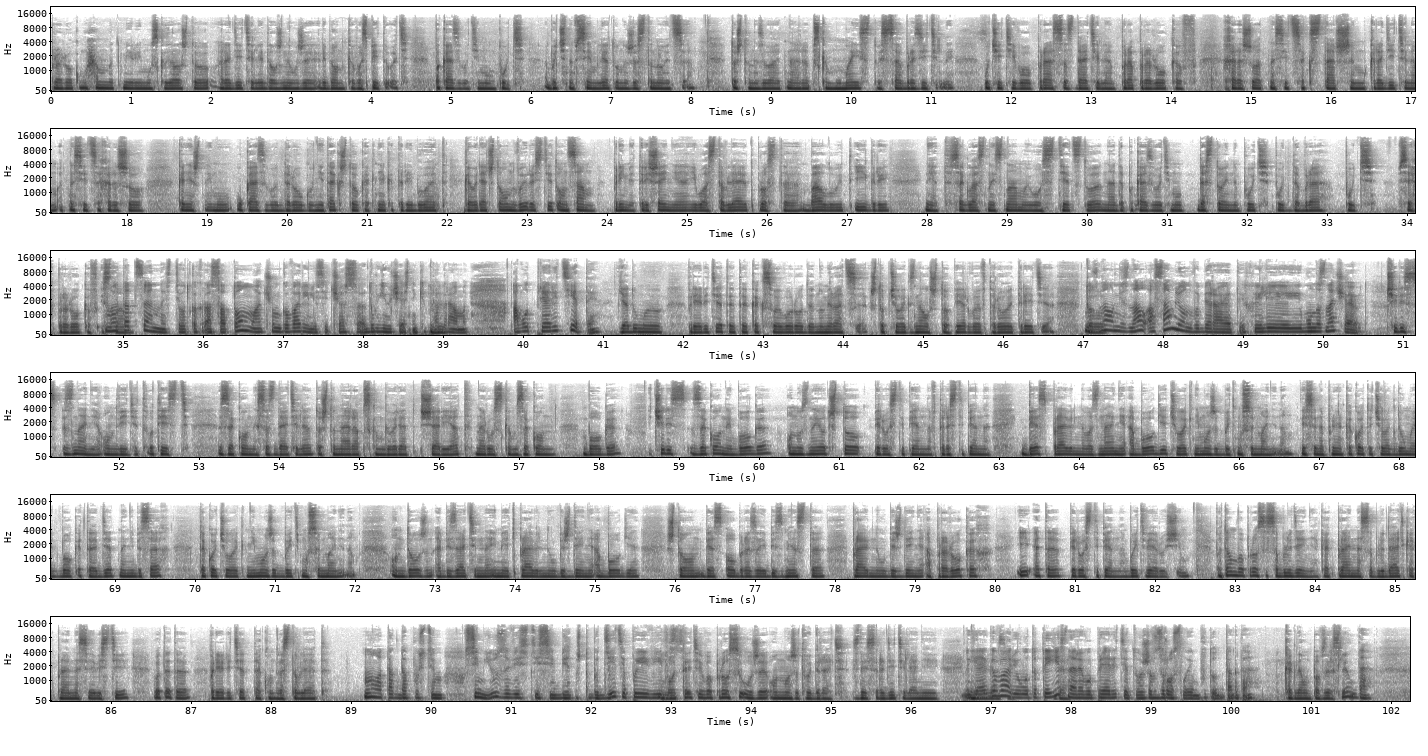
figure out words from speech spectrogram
пророк Мухаммад, мир ему, сказал, что родители должны уже ребенка воспитывать, показывать ему путь. Обычно в 7 лет он уже становится то, что называют на арабском мумаис, то есть сообразительный. Учить его про Создателя, про пророков, хорошо относиться к старшим, к родителям, относиться хорошо. Конечно, ему указывают дорогу не так, что, как некоторые бывают, говорят, что он вырастет, он сам примет решение, его оставляют, просто балуют игры. Нет, согласно исламу, его с детства надо показывать ему достойный путь, путь добра, путь всех пророков ислама. Ну, это ценности, вот как раз о том, о чем говорили сейчас э, другие участники программы. Mm-hmm. А вот приоритеты. Я думаю, приоритет — это как своего рода нумерация, чтобы человек знал, что первое, второе, третье. Но то... знал, не знал, а сам ли он выбирает их или ему назначают? Через знания он видит. Вот есть законы Создателя, то, что на арабском говорят шариат, на русском закон Бога. И через законы Бога он узнает, что первостепенно, второстепенно. Без правильного знания о Боге человек не может быть мусульманином. Если, например, какой-то человек думает, Бог — это дед на небесах, такой человек не может быть мусульманином. Он должен обязательно иметь правильное убеждение о Боге, что он без образа и без места, правильное убеждение о пророках, и это первостепенно, быть верующим. Потом вопросы соблюдения, как правильно соблюдать, как правильно себя вести. Вот это приоритет, так он расставляет. Ну, а так, допустим, семью завести себе, чтобы дети появились. Вот эти вопросы уже он может выбирать. Здесь родители, они... Я и говорю, вот это и есть, да. наверное, его приоритеты уже взрослые будут тогда. Когда он повзрослел? Да.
